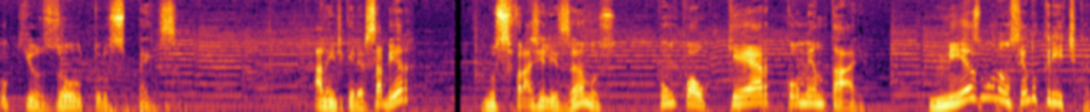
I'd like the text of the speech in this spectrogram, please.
o que os outros pensam. Além de querer saber, nos fragilizamos com qualquer comentário, mesmo não sendo crítica,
